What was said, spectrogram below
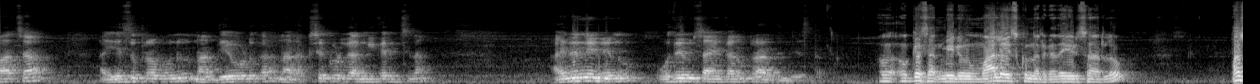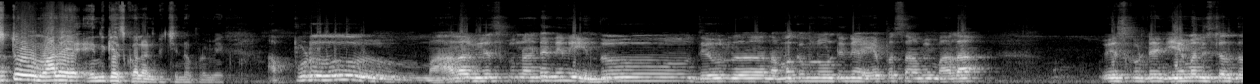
వాచ ఆ యేసు ప్రభువును నా దేవుడుగా నా రక్షకుడుగా అంగీకరించిన ఆయననే నేను ఉదయం సాయంకాలం ప్రార్థన చేస్తాను ఓకే సార్ మీరు మాల వేసుకున్నారు కదా ఏడు సార్లు. ఫస్ట్ మాల ఎందుకు వేసుకోవాలనిపించింది అప్పుడు మీకు? అప్పుడు మాల వేసుకున్నా అంటే నేను హిందూ దేవుళ్ళ నమ్మకంలో ఉంటేనే అయ్యప్ప స్వామి మాల వేసుకుంటే నియమ నిష్టలతో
